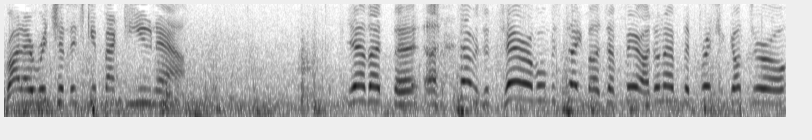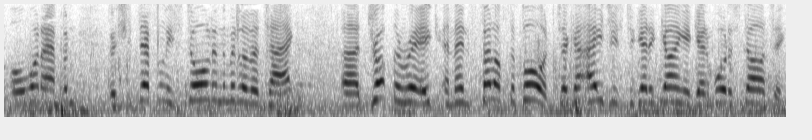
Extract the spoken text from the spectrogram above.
Righto, Richard, let's get back to you now. Yeah, that that, uh, that was a terrible mistake by Zafira. I don't know if the pressure got to her or, or what happened, but she definitely stalled in the middle of the attack, uh, dropped the rig, and then fell off the board. Took her ages to get it going again, water starting.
